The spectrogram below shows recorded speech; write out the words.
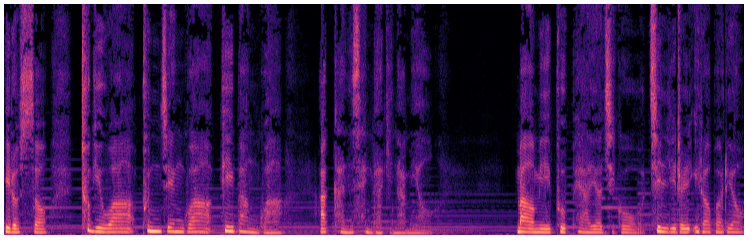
이로써 투기와 분쟁과 비방과 악한 생각이 나며 마음이 부패하여지고 진리를 잃어버려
